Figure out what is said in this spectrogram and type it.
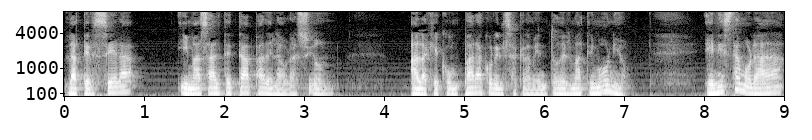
la tercera y más alta etapa de la oración, a la que compara con el sacramento del matrimonio. En esta morada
